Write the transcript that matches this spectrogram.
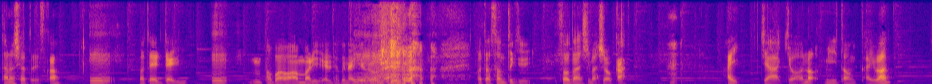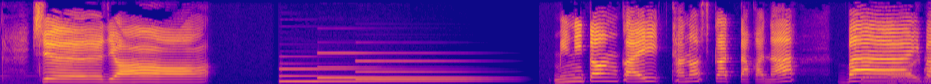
楽しかったですか？うん。またやりたい？うん。パパはあんまりやりたくないけど。またその時相談しましょうか。はいじゃあ今日のミニトン会は？終了。ミニトン会楽しかったかな？バイバイ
